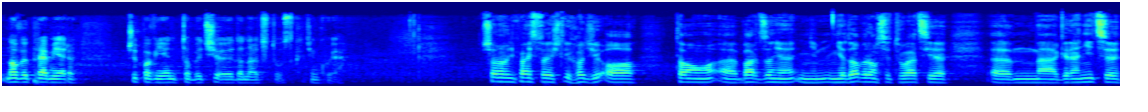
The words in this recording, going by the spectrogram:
nowy premier, czy powinien to być y, Donald Tusk? Dziękuję. Szanowni Państwo, jeśli chodzi o tą e, bardzo nie, nie, niedobrą sytuację na granicy,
